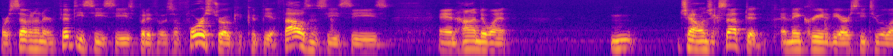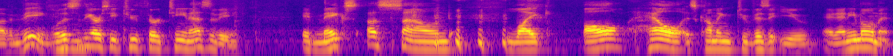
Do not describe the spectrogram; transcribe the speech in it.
or 750 cc's, but if it was a four stroke, it could be 1,000 cc's. And Honda went, "Mm, challenge accepted, and they created the RC211V. Well, this is the RC213 SV. It makes a sound like all hell is coming to visit you at any moment.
